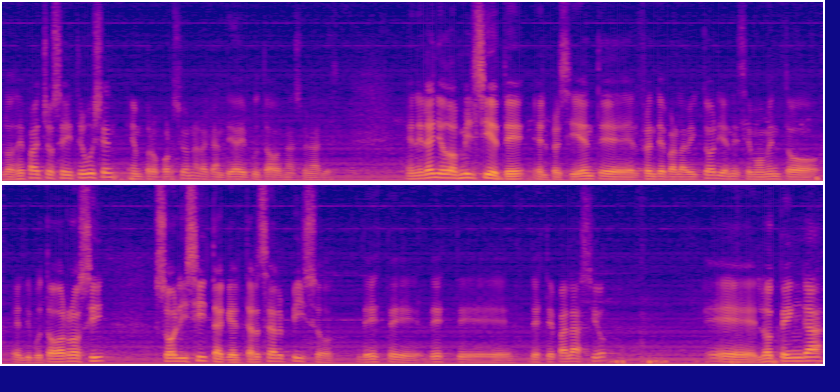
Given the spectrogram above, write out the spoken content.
Los despachos se distribuyen en proporción a la cantidad de diputados nacionales. En el año 2007, el presidente del Frente para la Victoria, en ese momento el diputado Rossi, solicita que el tercer piso de este, este, este palacio eh, lo tenga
